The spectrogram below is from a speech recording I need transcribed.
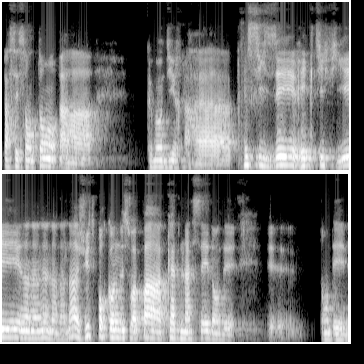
passer son temps à, comment dire, à préciser, rectifier, nanana, juste pour qu'on ne soit pas cadenassé dans des, dans des,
